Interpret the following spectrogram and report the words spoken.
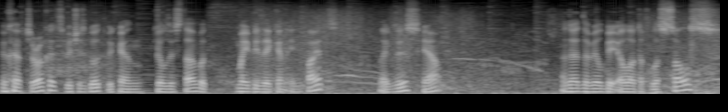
We have two rockets, which is good, we can kill this stuff, but maybe they can infight. Like this, yeah. And then there will be a lot of lost souls.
